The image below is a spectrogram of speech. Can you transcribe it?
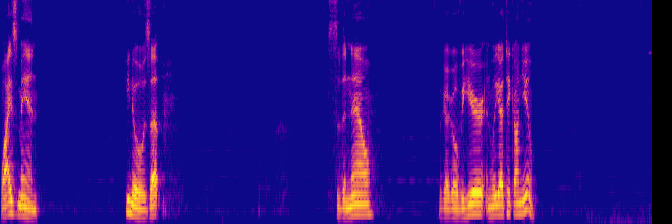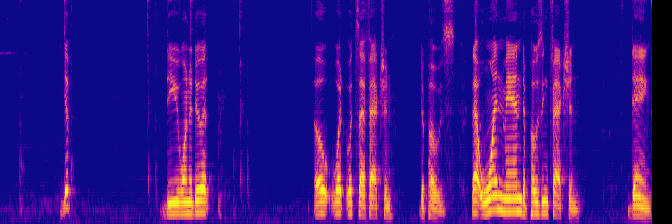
Wise man. He knows up. So then now we gotta go over here, and we gotta take on you. Yep. Do you want to do it? Oh, what what's that faction? Depose. That one man deposing faction. Dang.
